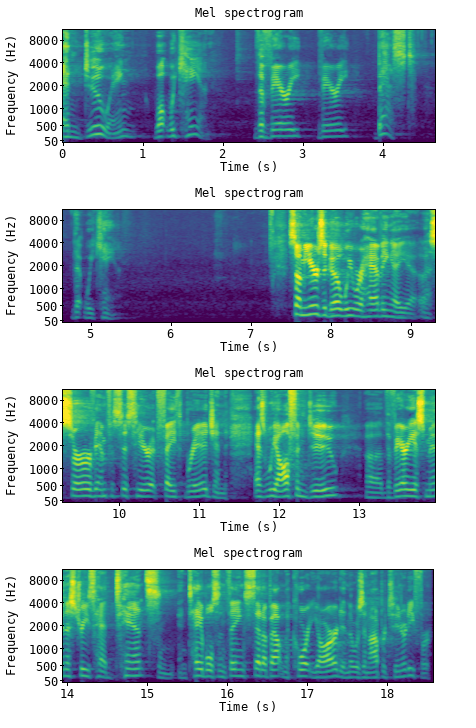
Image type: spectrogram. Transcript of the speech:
and doing what we can, the very, very best that we can? Some years ago, we were having a, a serve emphasis here at Faith Bridge, and as we often do, uh, the various ministries had tents and, and, tables and things set up out in the courtyard, and there was an opportunity for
